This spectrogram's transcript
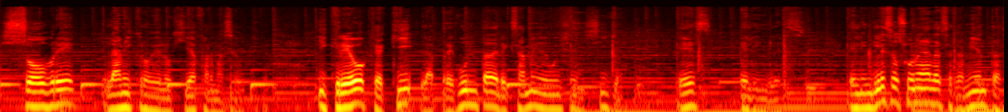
sobre la microbiología farmacéutica. Y creo que aquí la pregunta del examen es muy sencilla, es el inglés. El inglés es una de las herramientas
